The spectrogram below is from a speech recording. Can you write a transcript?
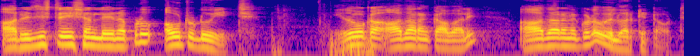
ఆ రిజిస్ట్రేషన్ లేనప్పుడు హౌ టు డూ ఇట్ ఏదో ఒక ఆధారం కావాలి. ఆ ఆధారానికి కూడా విల్ వర్క్ ఇట్ అవుట్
